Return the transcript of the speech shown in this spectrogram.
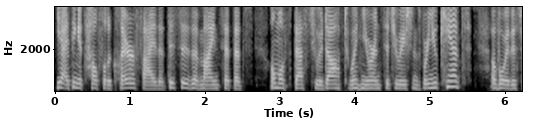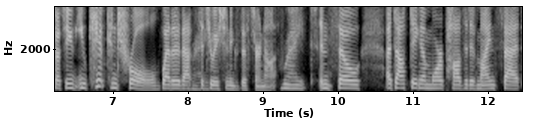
Yeah, I think it's helpful to clarify that this is a mindset that's almost best to adopt when you're in situations where you can't avoid the stress or you, you can't control whether that Right. situation exists or not. Right. And so adopting a more positive mindset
